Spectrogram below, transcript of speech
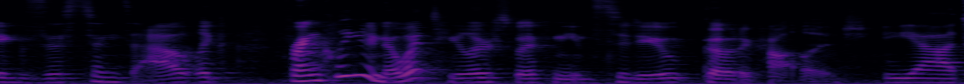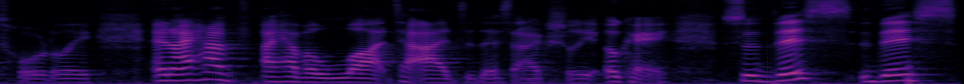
existence out. Like, frankly, you know what Taylor Swift needs to do? Go to college. Yeah, totally. And I have I have a lot to add to this actually. Okay, so this this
